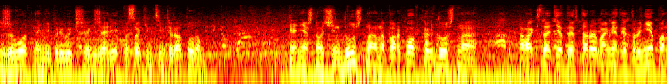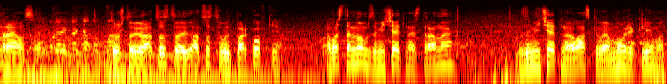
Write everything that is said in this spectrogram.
животное, не привыкшее к жаре, к высоким температурам. Конечно, очень душно, на парковках душно. А, кстати, это второй момент, который не понравился. То, что отсутствуют, отсутствуют парковки. А в остальном замечательная страна, замечательное ласковое море, климат.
